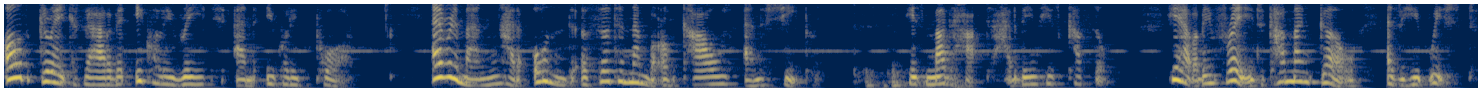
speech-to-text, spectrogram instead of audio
all the Greeks had been equally rich and equally poor. Every man had owned a certain number of cows and sheep. His mud hut had been his castle. He had been free to come and go as he wished.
